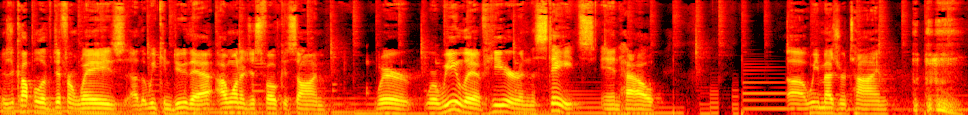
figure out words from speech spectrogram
there's a couple of different ways uh, that we can do that. I want to just focus on where where we live here in the states and how uh, we measure time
